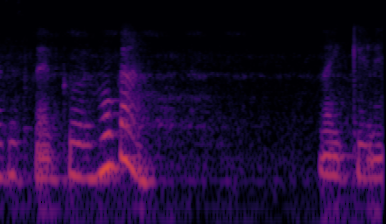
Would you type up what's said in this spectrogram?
चॅनलला सबस्क्राईब कर हो का लाईक केले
